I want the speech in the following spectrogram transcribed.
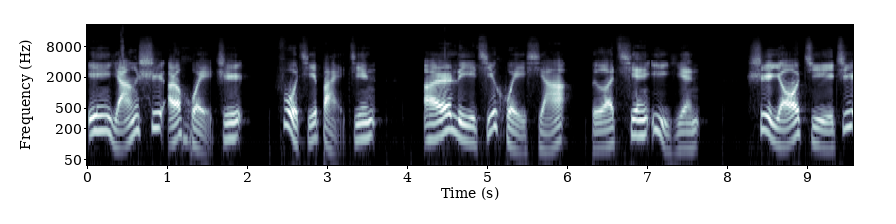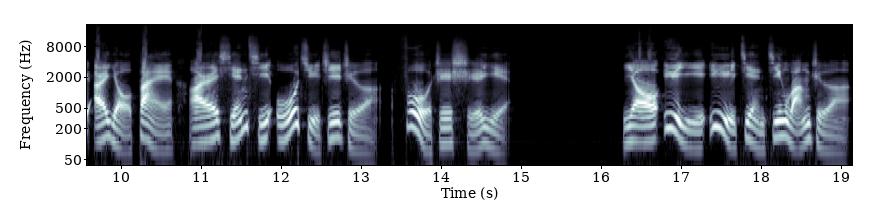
因阳师而毁之，复其百金，而理其毁瑕，得千亿焉。是有举之而有败，而嫌其无举之者，复之始也。有欲以欲见荆王者，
